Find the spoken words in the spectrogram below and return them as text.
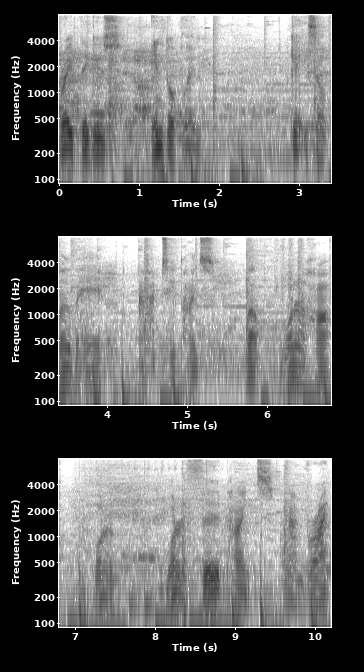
Gravediggers in Dublin. Get yourself over here. I've had two pints. Well, one and a half, one and a, one and a third pints, and I'm right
